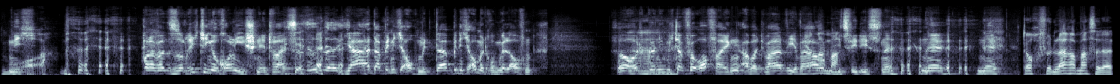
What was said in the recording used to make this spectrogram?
Nicht. Oder so ein richtiger Ronny-Schnitt, weißt du? ja, da bin ich auch mit, da bin ich auch mit rumgelaufen. So, heute ah. könnte ich mich dafür ohrfeigen, aber war wie war ja, auch nichts wie dies, ne? Nee, nee. Doch, für einen Lacher machst du das.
